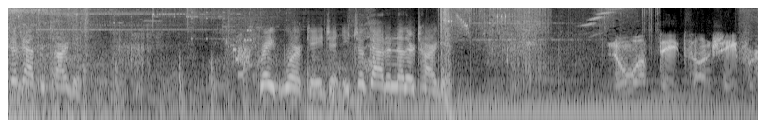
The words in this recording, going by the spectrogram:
took out the target. Great work, Agent. You took out another target. No updates on Schaefer.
